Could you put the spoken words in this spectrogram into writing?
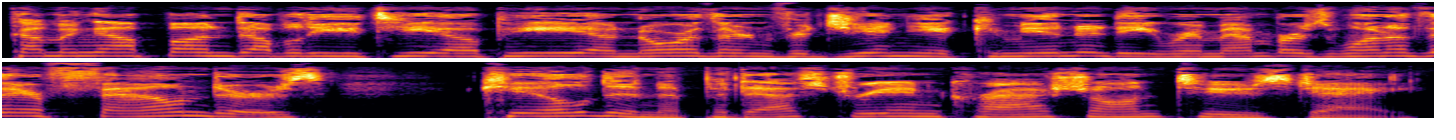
Coming up on WTOP, a Northern Virginia community remembers one of their founders killed in a pedestrian crash on Tuesday.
